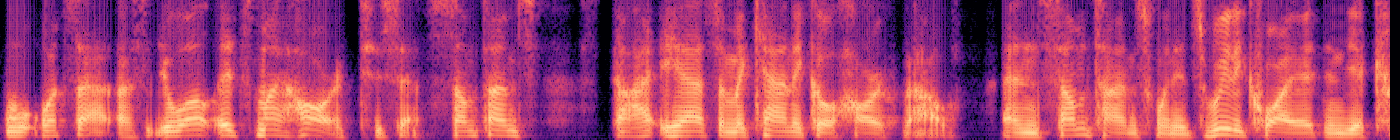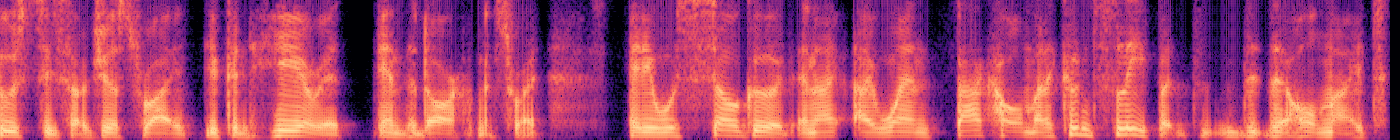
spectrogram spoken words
what's that? I said, well, it's my heart. He said, sometimes uh, he has a mechanical heart valve. And sometimes when it's really quiet and the acoustics are just right, you can hear it in the darkness, right? And it was so good. And I, I went back home and I couldn't sleep the, the whole night.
